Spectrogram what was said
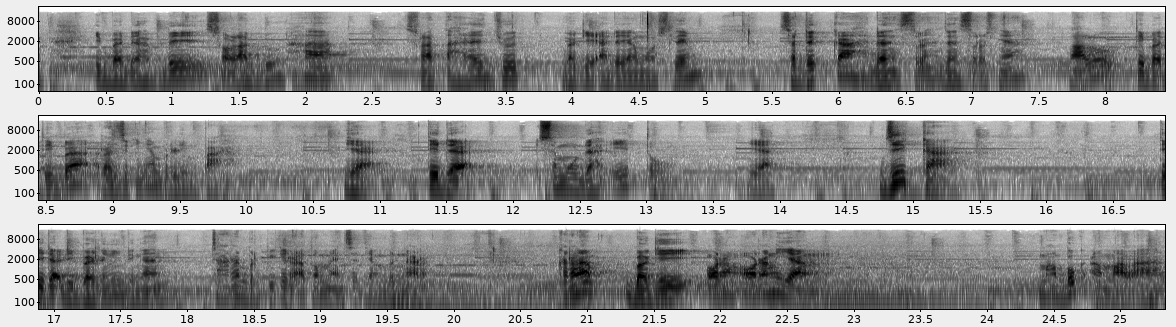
ibadah B, sholat duha, sholat tahajud bagi ada yang muslim, sedekah dan seterusnya dan seterusnya, lalu tiba-tiba rezekinya berlimpah. Ya, tidak semudah itu ya. Jika tidak dibarengi dengan cara berpikir atau mindset yang benar. Karena bagi orang-orang yang mabuk amalan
